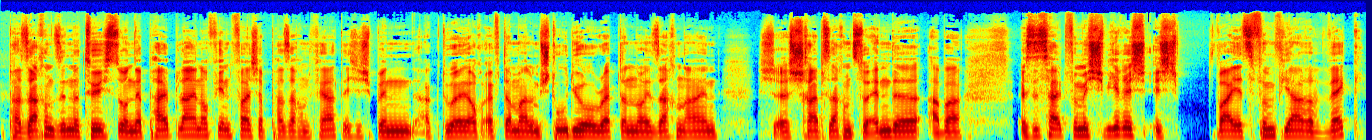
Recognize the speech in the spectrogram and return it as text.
ein paar Sachen sind natürlich so in der Pipeline auf jeden Fall. Ich habe ein paar Sachen fertig. Ich bin aktuell auch öfter mal im Studio, rap dann neue Sachen ein, ich, äh, schreibe Sachen zu Ende, aber es ist halt für mich schwierig. Ich war jetzt fünf Jahre weg,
